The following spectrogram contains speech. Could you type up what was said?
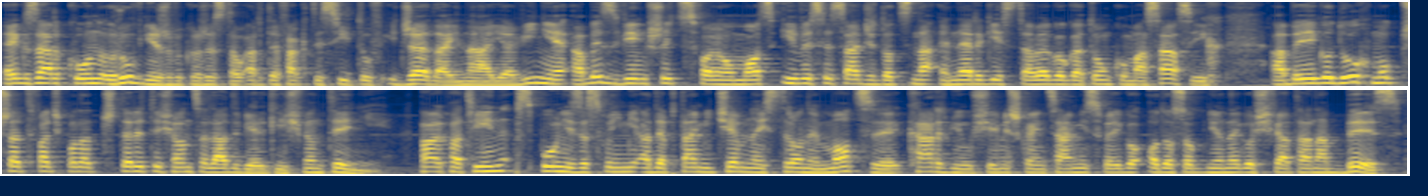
Exar Kun również wykorzystał artefakty Sithów i Jedi na Jawinie, aby zwiększyć swoją moc i wysysać do cna energię z całego gatunku Masasich, aby jego duch mógł przetrwać ponad 4000 lat Wielkiej Świątyni. Palpatine wspólnie ze swoimi adeptami ciemnej strony mocy karmił się mieszkańcami swojego odosobnionego świata na bys,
